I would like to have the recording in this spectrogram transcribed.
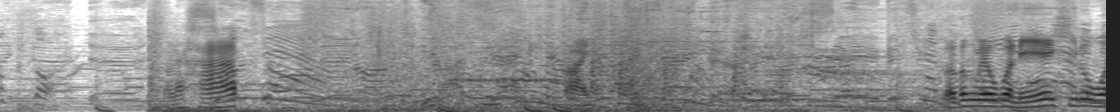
うっと。 มาแล้วครับ Down. ไปเราต้องเร็วกว่านี้คิรัว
